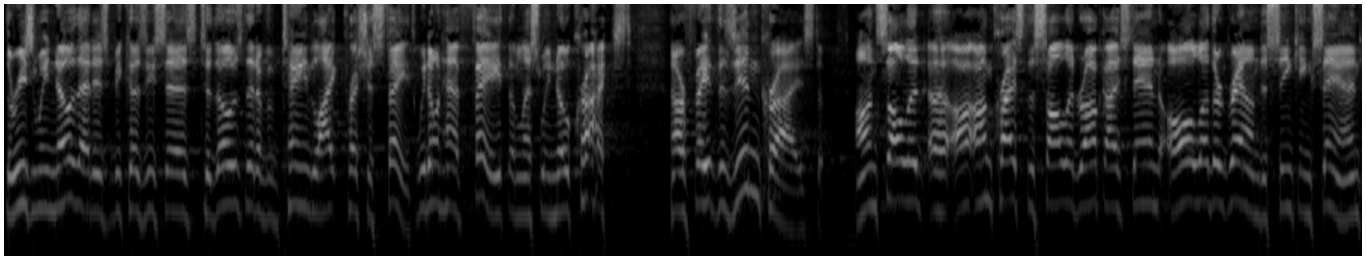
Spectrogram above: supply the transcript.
The reason we know that is because he says, to those that have obtained like precious faith. We don't have faith unless we know Christ. Our faith is in Christ. On, solid, uh, on Christ, the solid rock I stand, all other ground is sinking sand.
